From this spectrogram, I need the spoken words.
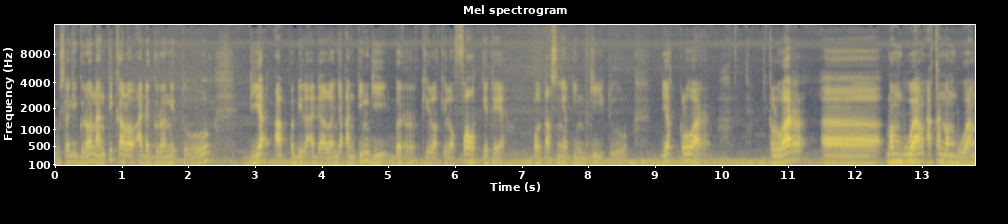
bagus lagi ground. Nanti kalau ada ground itu dia apabila ada lonjakan tinggi berkilo-kilo volt gitu ya, voltasenya tinggi itu dia keluar keluar uh, membuang akan membuang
